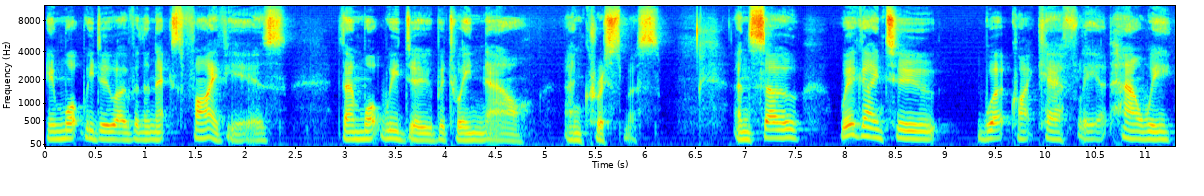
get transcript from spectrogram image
in what we do over the next five years than what we do between now and Christmas. And so we're going to work quite carefully at how we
